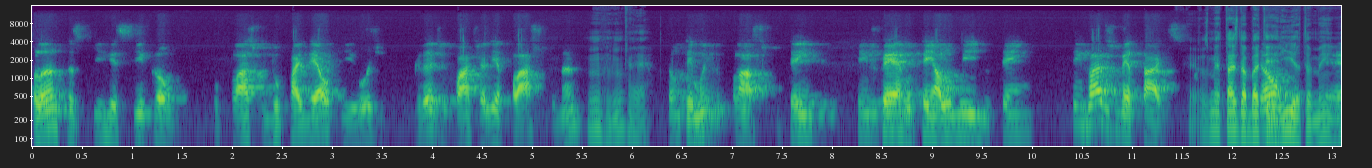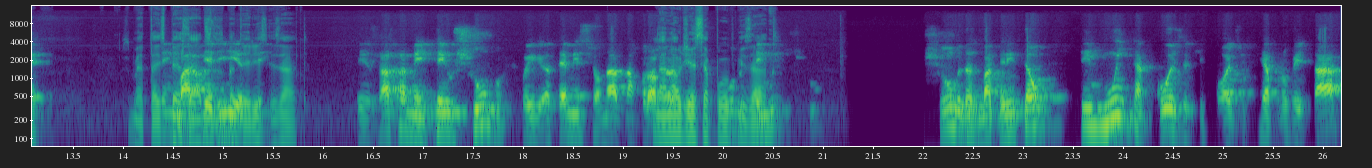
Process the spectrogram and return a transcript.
plantas que reciclam o plástico do painel, que hoje grande parte ali é plástico, né? Uhum, é. Então tem muito plástico, tem, tem ferro, tem alumínio, tem, tem vários metais. É, os metais da bateria então, também, né? é, né? Os metais pesados bateria, das baterias, tem, exato. Exatamente. Tem o chumbo, que foi até mencionado na própria... Na audiência pública, exato. Tem muito chumbo, chumbo das baterias. Então, tem muita coisa que pode reaproveitar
